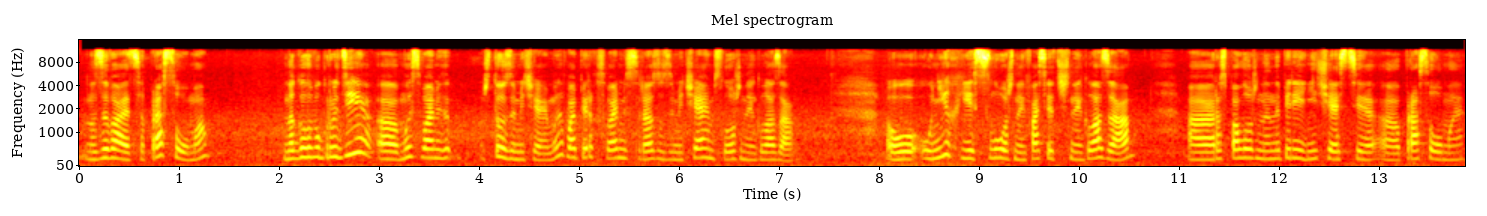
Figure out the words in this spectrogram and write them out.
называется просома. На головогруди мы с вами что замечаем? Мы, во-первых, с вами сразу замечаем сложные глаза. У них есть сложные фасеточные глаза, расположенные на передней части просомы.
